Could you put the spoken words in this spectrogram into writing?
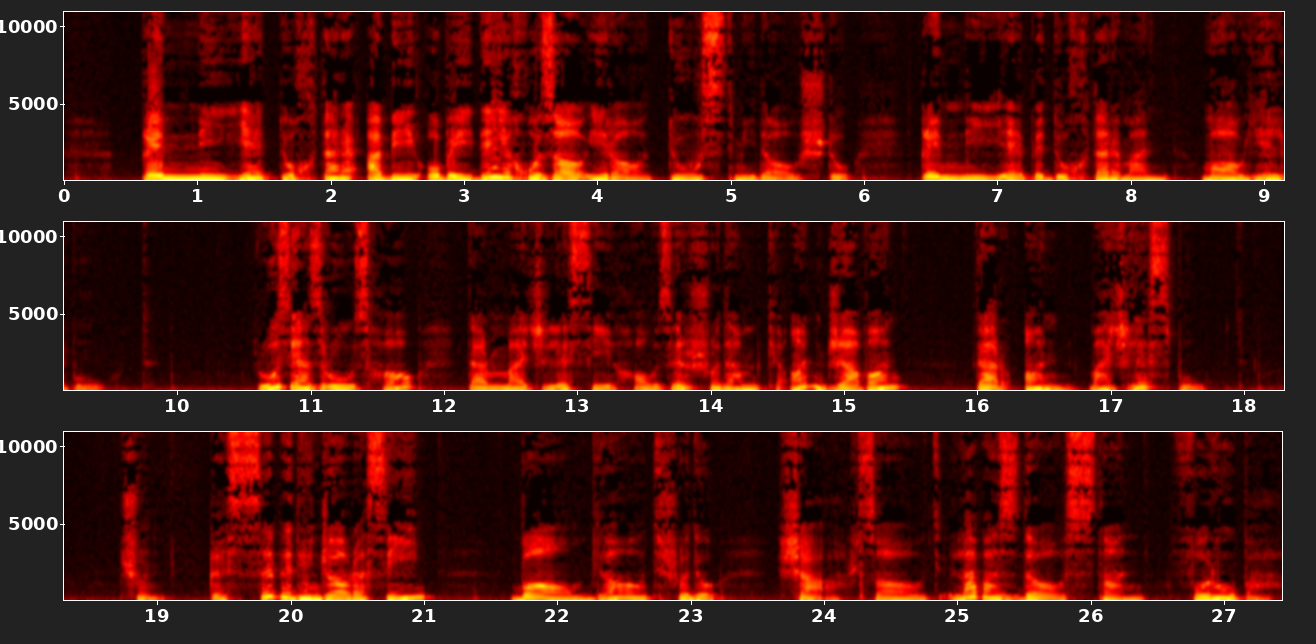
قنیه دختر ابی عبیده خزائی را دوست می داشت و قنیه به دختر من مایل بود. روزی از روزها در مجلسی حاضر شدم که آن جوان در آن مجلس بود. چون قصه به دینجا رسید بامداد شد و شهرزاد لب از داستان فرو بست.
